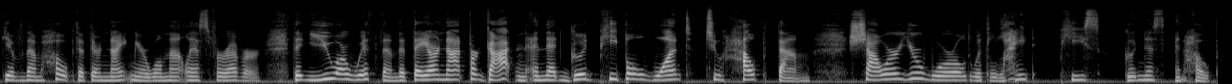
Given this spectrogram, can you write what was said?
Give them hope that their nightmare will not last forever, that you are with them, that they are not forgotten, and that good people want to help them. Shower your world with light, peace, goodness, and hope.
